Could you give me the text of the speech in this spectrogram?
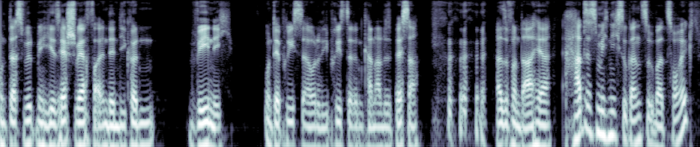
und das wird mir hier sehr schwer fallen, denn die können wenig und der Priester oder die Priesterin kann alles besser. also von daher hat es mich nicht so ganz so überzeugt,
